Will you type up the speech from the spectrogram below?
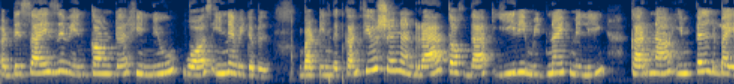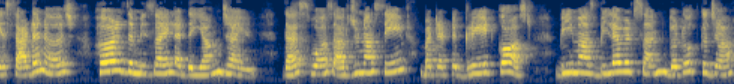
a decisive encounter he knew was inevitable. But in the confusion and wrath of that eerie midnight melee, Karna, impelled by a sudden urge, hurled the missile at the young giant. Thus was Arjuna saved, but at a great cost. Bhima's beloved son Gatotkacha,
